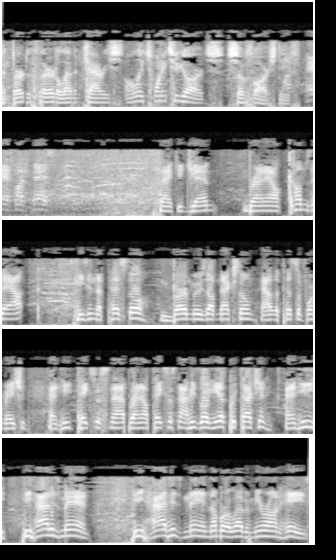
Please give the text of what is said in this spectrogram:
And Bird the third, 11 carries, only 22 yards so far, Steve. pass, watch pass. Thank you, Jim. Brownell comes out. He's in the pistol. Bird moves up next to him out of the pistol formation, and he takes a snap. Brownell takes a snap. He's looking. He has protection, and he he had his man. He had his man, number 11, Miron Hayes.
